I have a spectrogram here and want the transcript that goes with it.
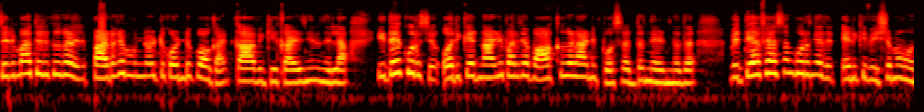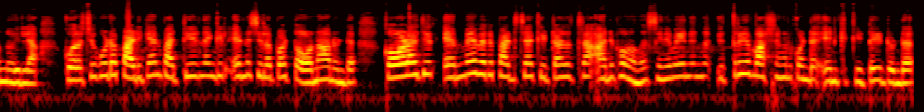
സിനിമാ തിരക്കുകളിൽ പഠനം മുന്നോട്ട് കൊണ്ടുപോകാൻ കാവ്യയ്ക്ക് കഴിഞ്ഞിരുന്നില്ല. ഇതേക്കുറിച്ച് ഒരിക്കൽ നഴി പറഞ്ഞ വാക്കുകളാണിപ്പോൾ ശ്രദ്ധ നേടുന്നത്. വിദ്യാഭ്യാസം കുറഞ്ഞതിൽ എനിക്ക് വിഷമമൊന്നുമില്ല. കുറച്ചുകൂടെ പഠിക്കാൻ പറ്റിയിരുന്നെങ്കിൽ എന്ന് ചിലപ്പോൾ തോന്നാറുണ്ട്. കോളേജിൽ എം എ വരെ പഠിച്ചാൽ കിട്ടാത്തത്ര അനുഭവങ്ങൾ സിനിമയിൽ നിന്ന് ഇത്രയും വർഷങ്ങൾ കൊണ്ട് എനിക്ക് കിട്ടിയിട്ടുണ്ട്.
